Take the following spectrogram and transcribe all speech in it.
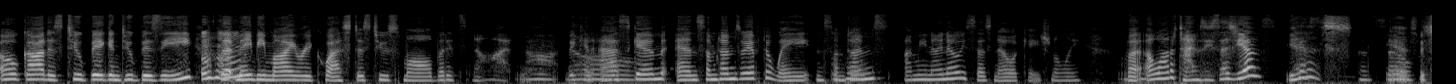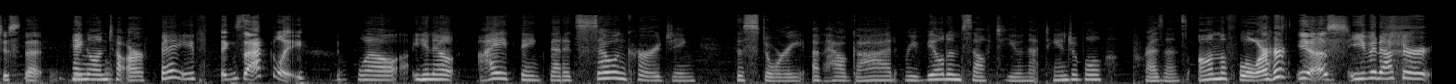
oh, God is too big and too busy mm-hmm. that maybe my request is too small, but it's not. Not. We no. can ask him and sometimes we have to wait. And mm-hmm. sometimes, mm-hmm. I mean, I know he says no occasionally, but mm-hmm. a lot of times he says yes. Yes. yes. So yes. It's just that hang on to our faith. Exactly. Well, you know, I think that it's so encouraging the story of how God revealed himself to you in that tangible presence on the floor. Yes. even after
